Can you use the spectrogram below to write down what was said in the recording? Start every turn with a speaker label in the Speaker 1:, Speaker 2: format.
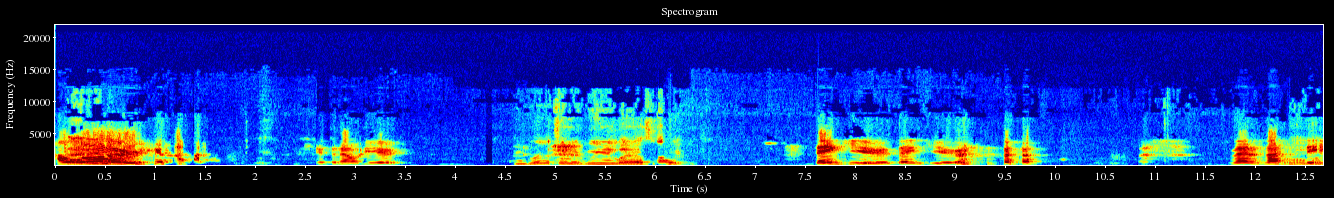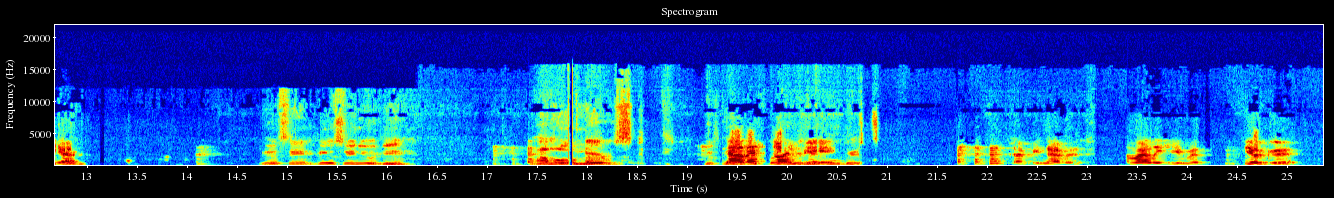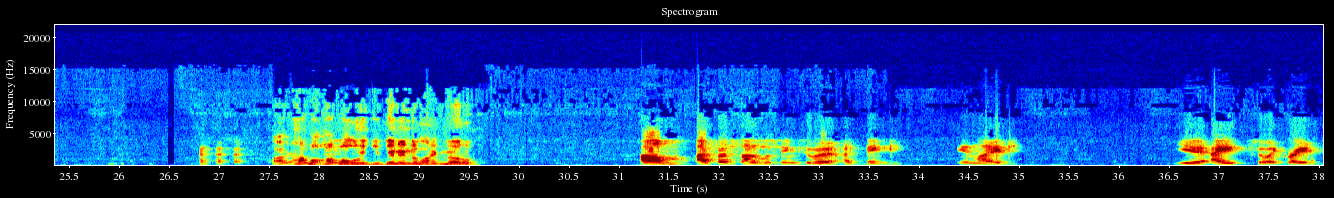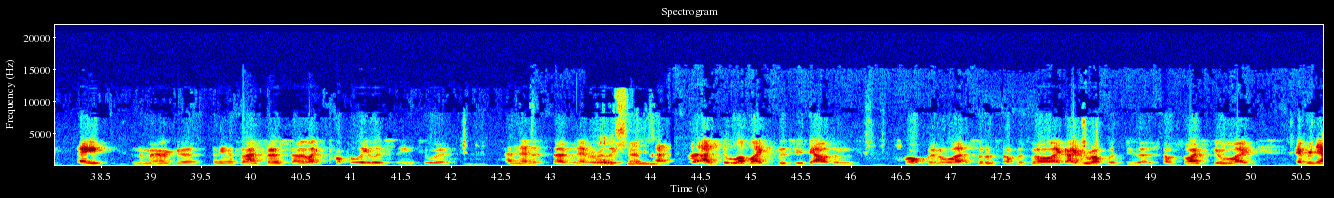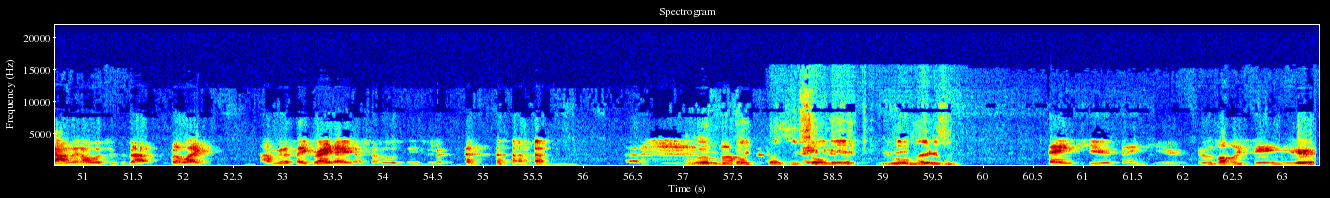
Speaker 1: Hello. Hey. How are you?
Speaker 2: Congrats on that win last night.
Speaker 1: Thank you. Thank you. Man, it's nice oh, to see you.
Speaker 2: Good seeing, good seeing you again. I'm a little nervous.
Speaker 1: Just nervous, don't be. don't be nervous. I'm only human. You're good.
Speaker 2: how, how long have you been into like metal?
Speaker 1: Um, I first started listening to it, I think, in like year eight, so like grade eight in America. I think that's when I first started like properly listening to it, and then I've never really oh, turned that. But I still love like the 2000s pop and all that sort of stuff as well. Like I grew up listening to that stuff, so I still like every now and then I'll listen to that. But like I'm gonna say grade eight, I started listening to it.
Speaker 2: I love it. But thank, thank you so much. You are amazing.
Speaker 1: Thank you. Thank you. It was lovely seeing you.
